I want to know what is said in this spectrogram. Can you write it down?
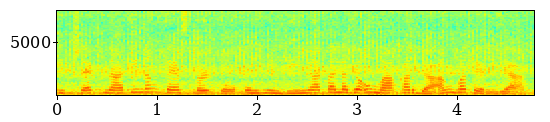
I-check natin ang tester ko kung hindi nga talaga umakarga ang baterya.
